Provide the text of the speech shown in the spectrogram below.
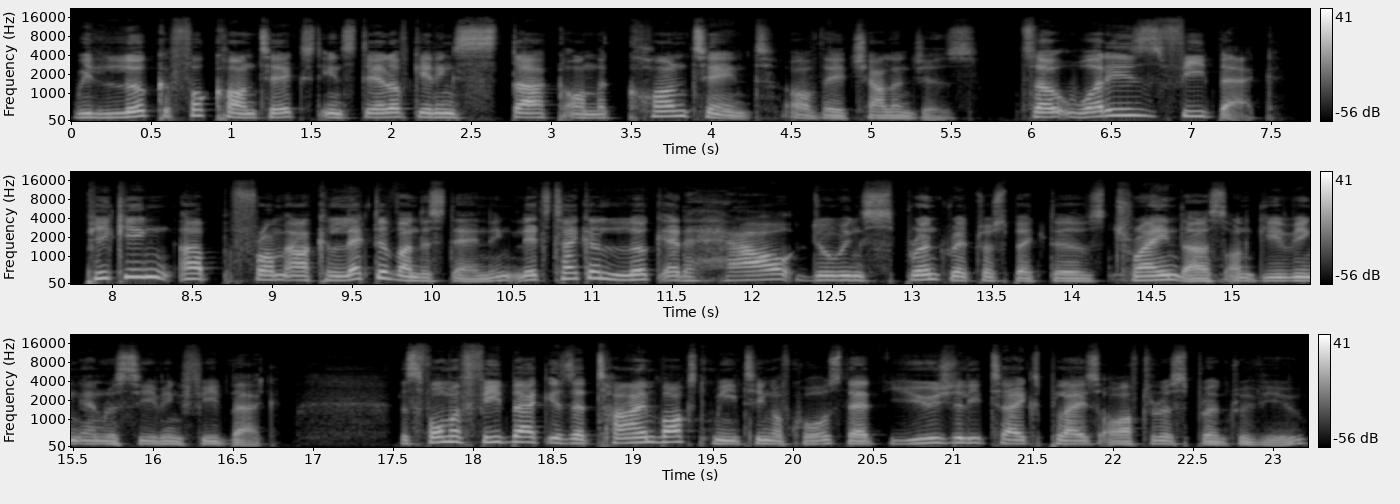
We look for context instead of getting stuck on the content of their challenges. So, what is feedback? Picking up from our collective understanding, let's take a look at how doing sprint retrospectives trained us on giving and receiving feedback. This form of feedback is a time boxed meeting, of course, that usually takes place after a sprint review.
